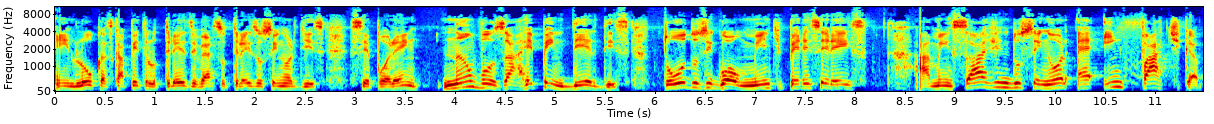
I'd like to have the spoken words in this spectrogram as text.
Em Lucas capítulo 13, verso 3, o Senhor diz: Se, porém, não vos arrependerdes, todos igualmente perecereis. A mensagem do Senhor é enfática.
